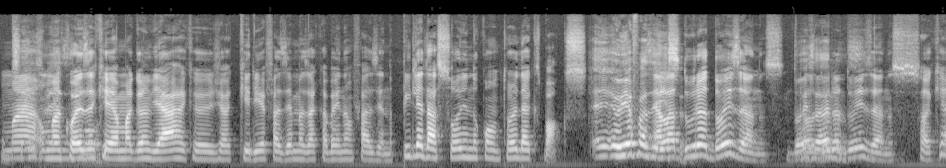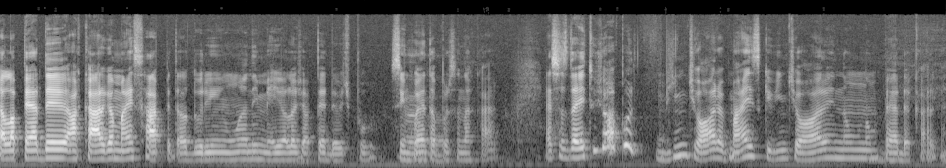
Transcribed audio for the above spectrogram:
Uma, uma coisa boa. que é uma gambiarra que eu já queria fazer, mas acabei não fazendo. Pilha da Sony no controle da Xbox. É, Eu ia fazer ela isso. dura dois anos. Dois ela dura anos? dois anos. Só que ela perde a carga mais rápida. Ela dura em um ano e meio, ela já perdeu, tipo, 50% da carga. Essas daí tu joga por 20 horas, mais que 20 horas, e não, não perde a carga.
